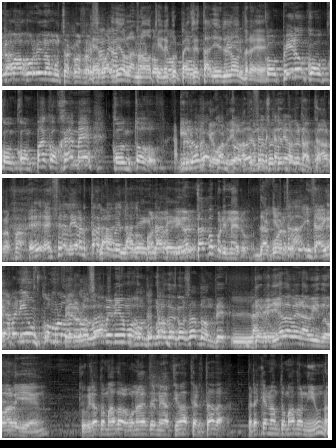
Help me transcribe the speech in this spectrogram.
luego ha Taco. ocurrido muchas cosas. Que Guardiola es no Taco, tiene con- culpa, ese está allí en Londres. Con Piro, con, con, con Paco Gémez, con todo. y Ah, pero luego bueno, que con Guardiola todo. hace es mucho tiempo que no está, taco. Rafa. Eh, Ese es el taco La- de la todo. Bueno, el taco primero, de Y acuerdo. Y de ahí ha venido un cúmulo de Pero cosas. luego ha venido un ¿Dónde cúmulo de cosas donde debería de haber habido alguien que hubiera tomado alguna determinación acertada. Pero es que no han tomado ni una.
